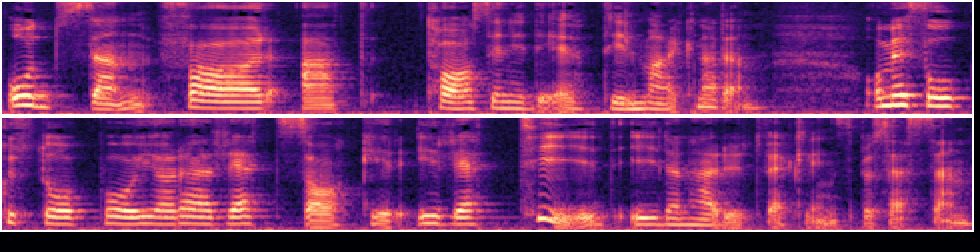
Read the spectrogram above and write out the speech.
oddsen för att ta sin idé till marknaden. Och med fokus då på att göra rätt saker i rätt tid i den här utvecklingsprocessen.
